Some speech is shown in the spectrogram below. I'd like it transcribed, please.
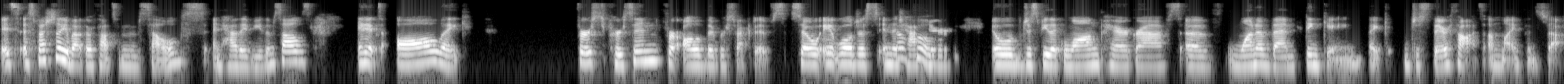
it's especially about their thoughts on themselves and how they view themselves and it's all like first person for all of their perspectives. So it will just in the Oh, cool. chapter, it will just be like long paragraphs of one of them thinking, like just their thoughts on life and stuff.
